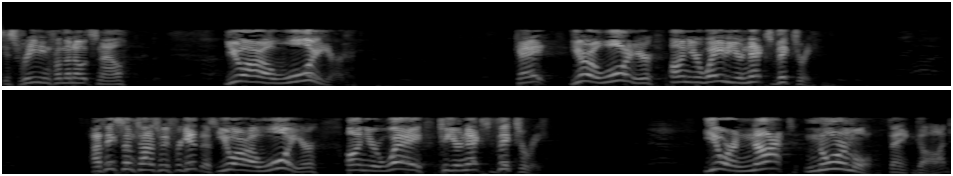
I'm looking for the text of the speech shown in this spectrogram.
Just reading from the notes now. You are a warrior. Okay? You're a warrior on your way to your next victory. I think sometimes we forget this. You are a warrior on your way to your next victory. You are not normal, thank God.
